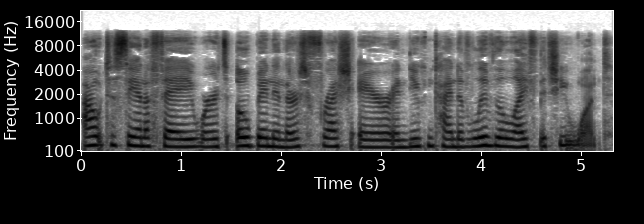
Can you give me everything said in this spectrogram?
out to Santa Fe where it's open and there's fresh air and you can kind of live the life that you want.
